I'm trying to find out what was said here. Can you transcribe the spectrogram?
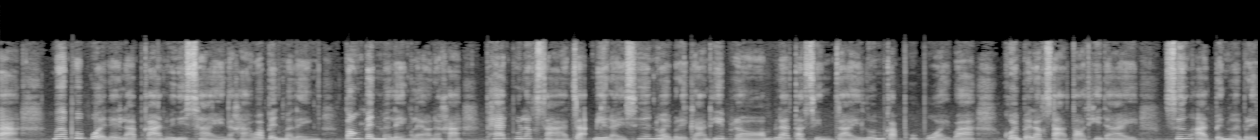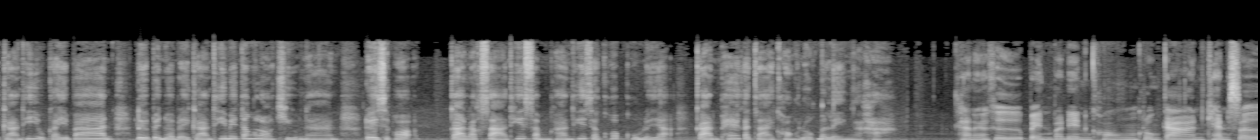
่ะ เมื่อผู้ป่วยได้รับการวินิจฉัยนะคะ ว่าเป็นมะเร็งต้องเป็นมะเร็งแล้วนะคะ แพทย์ผู้รักษาจะมีรายชื่อหน่วยบริการที่พร้อม และตัดสินใจร่วมกับผู้ป่วยว่าควรไปรักษาต่อที่ใด ซึ่งอาจเป็นหน่วยบริการที่อยู่ใกล้บ้าน หรือเป็นหน่วยบริการที่ไม่ต้องรอคิวนาน โดยเฉพาะการรักษาที่สำคัญที่จะควบคุมระยะการแพร่กระจายของโรคมะเร็งอะค่ะ ค่ะนั่นก็คือเป็นประเด็นของโครงการ Cancer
